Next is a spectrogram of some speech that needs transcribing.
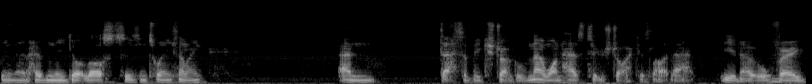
you know, haven't he got last season 20 something, and that's a big struggle. No one has two strikers like that, you know, or very,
